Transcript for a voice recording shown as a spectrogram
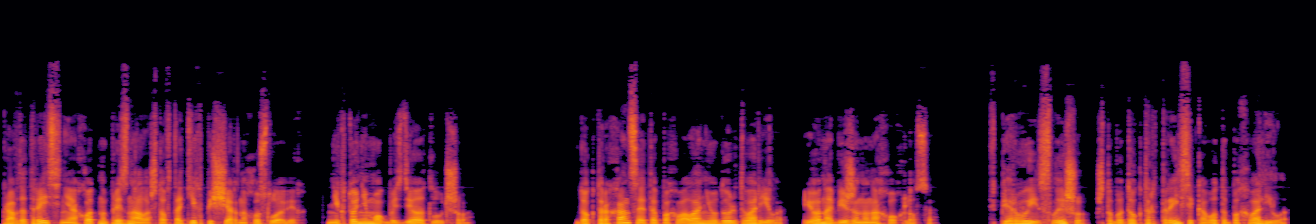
Правда, Трейси неохотно признала, что в таких пещерных условиях никто не мог бы сделать лучшего. Доктора Ханса эта похвала не удовлетворила, и он обиженно нахохлился. «Впервые слышу, чтобы доктор Трейси кого-то похвалила»,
